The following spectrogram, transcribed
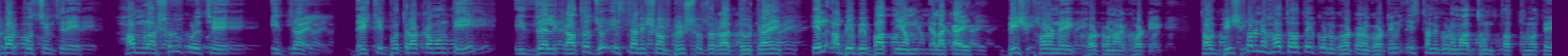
এবার পশ্চিম তীরে হামলা শুরু করেছে ইসরায়েল। দেশটির প্রতিরক্ষা মন্ত্রী ইসরায়েল কাতজ স্থানীয় সময় বৃহস্পতিবার রাত দুটায় তেল আবিবে বাতিয়াম এলাকায় বিস্ফোরণের ঘটনা ঘটে। তবে বিস্ফোরণে হতাহতের কোনো ঘটনা ঘটেনি। স্থানীয় গণমাধ্যম তথ্য মতে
